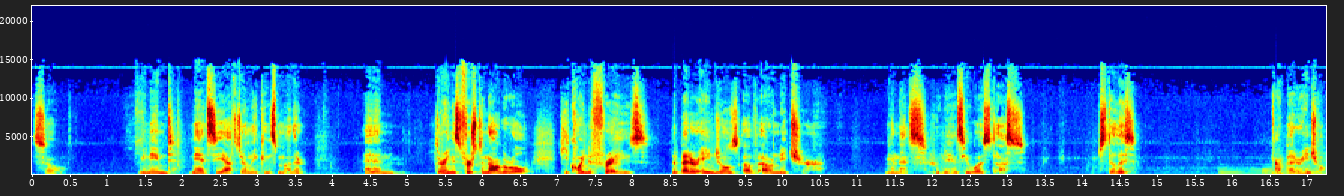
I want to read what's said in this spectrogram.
So we named Nancy after Lincoln's mother. And during his first inaugural, he coined a phrase the better angels of our nature. And that's who Nancy was to us. Still is. Our better angel.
